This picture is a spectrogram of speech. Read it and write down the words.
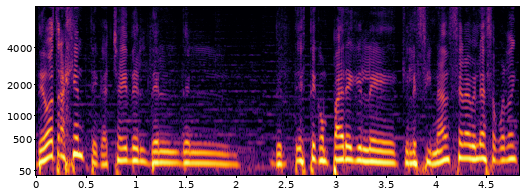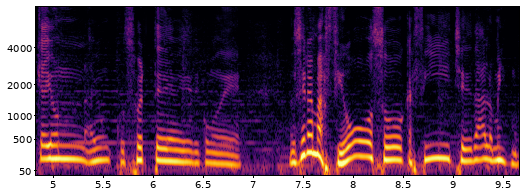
de otra gente, ¿cachai? Del, del, del, de este compadre que le, que le financia la pelea. ¿Se acuerdan que hay un, hay un suerte de, como de. No sé, era mafioso, cafiche, da lo mismo.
